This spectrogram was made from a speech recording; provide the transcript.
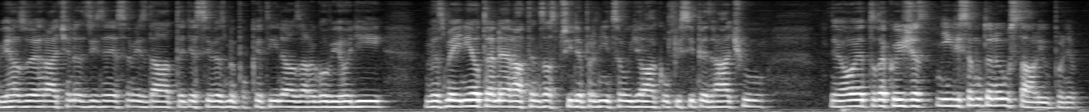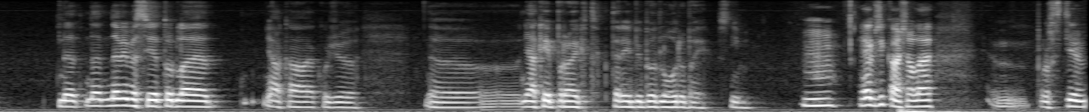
vyhazuje hráče nezřízeně, se mi zdá, teď si vezme Poketina, za rogo vyhodí, vezme jinýho trenéra, ten zas přijde první, co udělá, koupí si pět hráčů. Jo, je to takový, že nikdy se mu to neustálí úplně. Ne, ne, nevím, jestli je tohle nějaká jakože nějaký projekt, který by byl dlouhodobý s ním. Mm, jak říkáš, ale mm, prostě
